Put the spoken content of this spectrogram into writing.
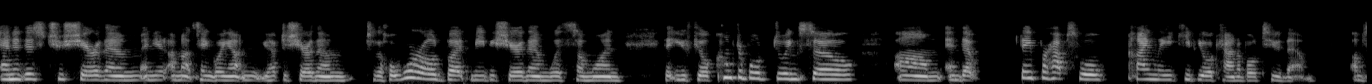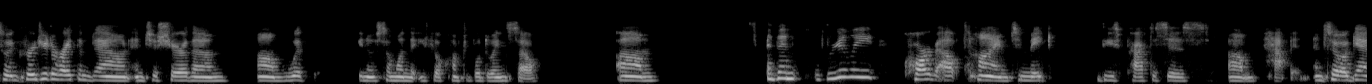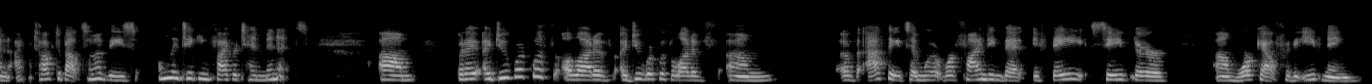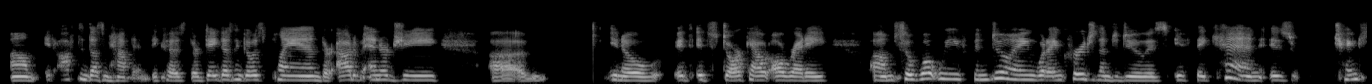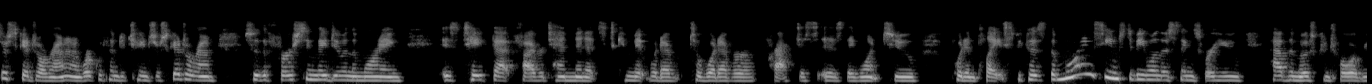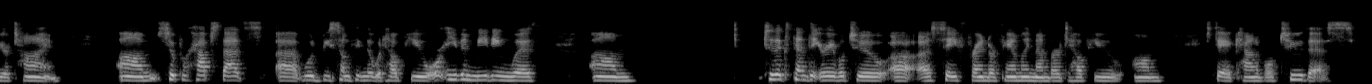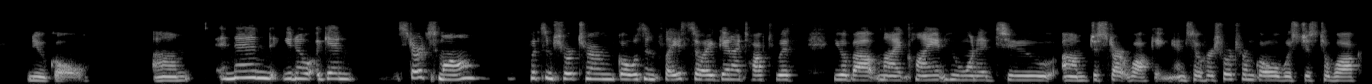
And it is to share them. And I'm not saying going out and you have to share them to the whole world, but maybe share them with someone that you feel comfortable doing so, um, and that they perhaps will kindly keep you accountable to them. Um, so I encourage you to write them down and to share them um, with, you know, someone that you feel comfortable doing so. Um, and then really carve out time to make these practices um, happen. And so again, I've talked about some of these only taking five or 10 minutes. Um, but I, I, do work with a lot of, I do work with a lot of, um, of athletes and we're, we're, finding that if they save their um, workout for the evening, um, it often doesn't happen because their day doesn't go as planned, they're out of energy, um, you know, it, it's dark out already. Um, so what we've been doing, what I encourage them to do is, if they can, is change their schedule around and I work with them to change their schedule around. So the first thing they do in the morning is take that five or 10 minutes to commit whatever to whatever practice is they want to put in place because the morning seems to be one of those things where you have the most control over your time. Um, so perhaps that's uh, would be something that would help you or even meeting with um, to the extent that you're able to uh, a safe friend or family member to help you um, stay accountable to this new goal. Um, and then, you know, again, start small, put some short-term goals in place. So again, I talked with you about my client who wanted to um, just start walking. And so her short-term goal was just to walk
